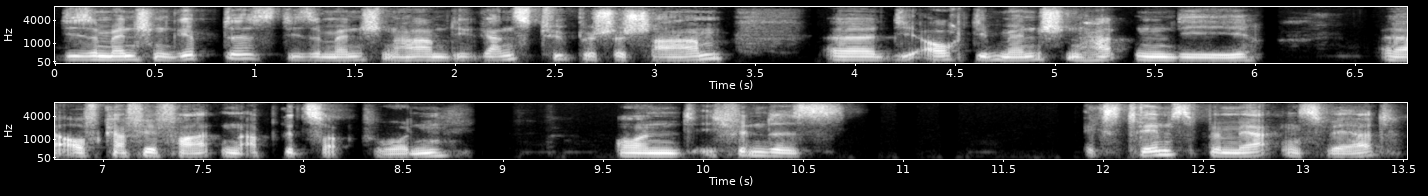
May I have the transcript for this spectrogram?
diese Menschen gibt es. Diese Menschen haben die ganz typische Scham, äh, die auch die Menschen hatten, die äh, auf Kaffeefahrten abgezockt wurden. Und ich finde es extremst bemerkenswert,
